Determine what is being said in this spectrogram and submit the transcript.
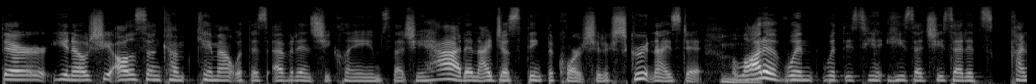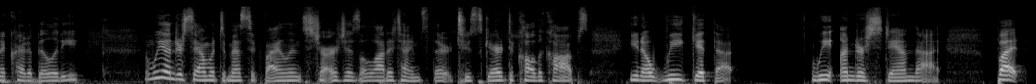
there, you know, she all of a sudden come, came out with this evidence she claims that she had, and I just think the court should have scrutinized it. A hmm. lot of when with this, he, he said, she said, it's kind of credibility. And we understand with domestic violence charges, a lot of times they're too scared to call the cops. You know, we get that. We understand that. But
